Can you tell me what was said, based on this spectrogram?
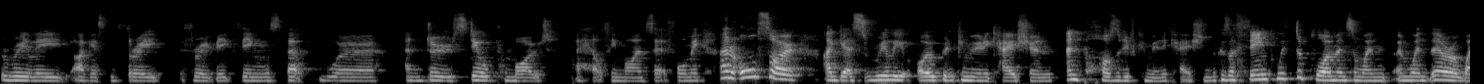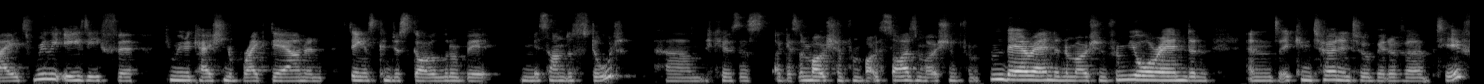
really, I guess, the three three big things that were and do still promote a healthy mindset for me. And also, I guess, really open communication and positive communication because I think with deployments and when and when they're away, it's really easy for communication to break down and things can just go a little bit misunderstood um, because there's I guess emotion from both sides, emotion from from their end and emotion from your end, and and it can turn into a bit of a tiff.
